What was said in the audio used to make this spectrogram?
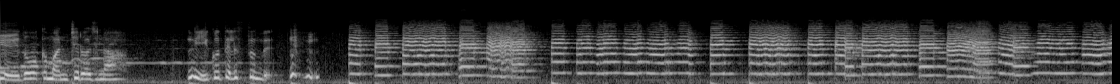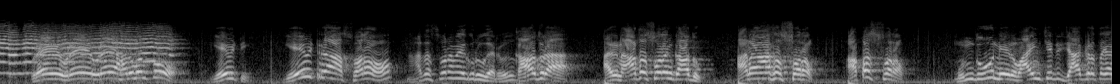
ఏదో ఒక మంచి రోజున నీకు తెలుస్తుంది. రే రే రే హనుమంతు! ఏమిటి? ఏమిటిరా ఆ స్వరం? నాదస్వరమే గురువు గారు కాదురా. అది నాదస్వరం కాదు అనాథస్వరం అపస్వరం. ముందు నేను వాయించేది జాగ్రత్తగా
